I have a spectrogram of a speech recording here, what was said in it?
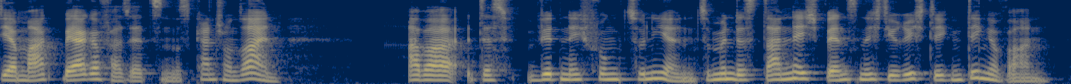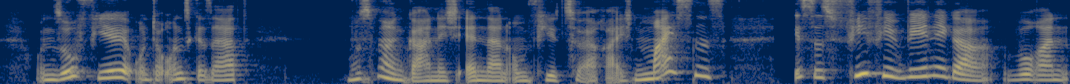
der mag Berge versetzen, das kann schon sein. Aber das wird nicht funktionieren. Zumindest dann nicht, wenn es nicht die richtigen Dinge waren. Und so viel unter uns gesagt, muss man gar nicht ändern, um viel zu erreichen. Meistens ist es viel, viel weniger, woran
